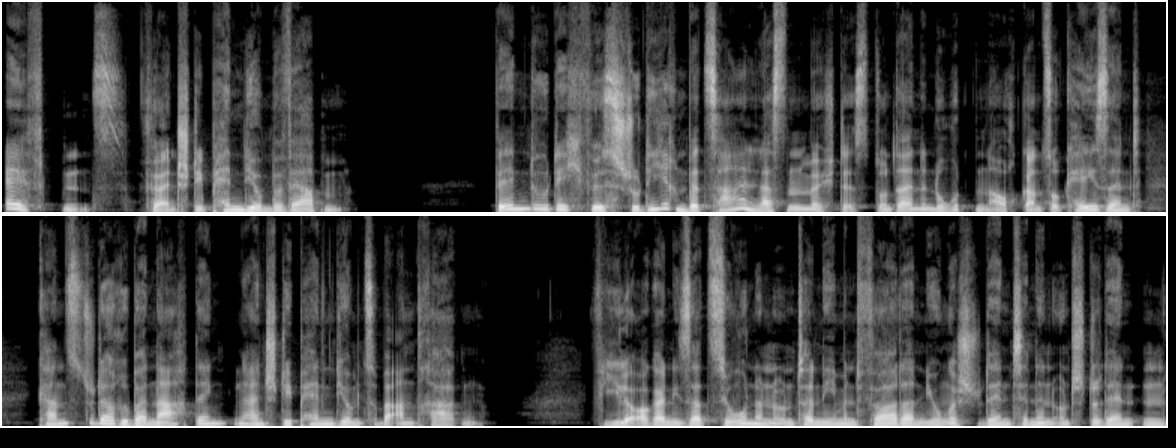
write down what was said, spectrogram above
Elftens. Für ein Stipendium bewerben. Wenn du dich fürs Studieren bezahlen lassen möchtest und deine Noten auch ganz okay sind, kannst du darüber nachdenken, ein Stipendium zu beantragen. Viele Organisationen und Unternehmen fördern junge Studentinnen und Studenten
